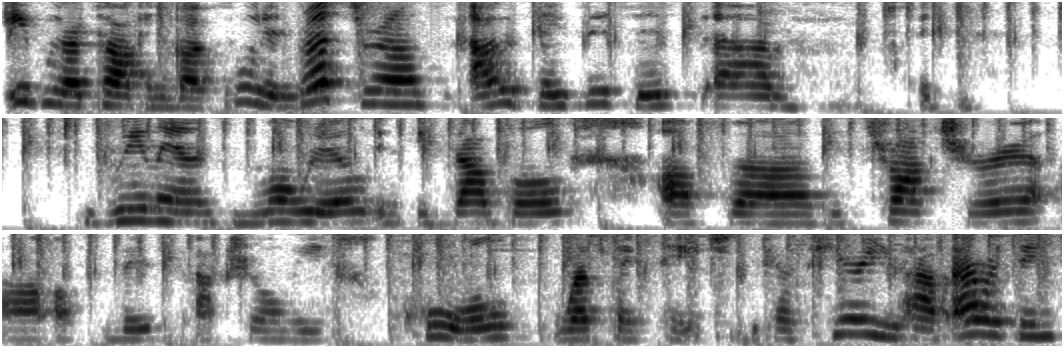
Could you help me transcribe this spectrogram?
if we are talking about food and restaurants, I would say this is. Um, brilliant model example of uh, the structure uh, of this actually cool website page. Because here you have everything.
